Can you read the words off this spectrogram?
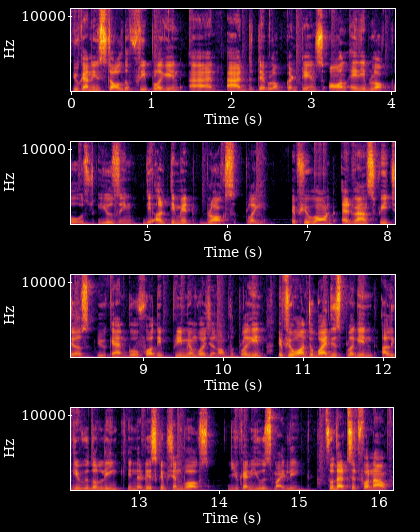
you can install the free plugin and add the table of contents on any blog post using the ultimate blocks plugin if you want advanced features, you can go for the premium version of the plugin. If you want to buy this plugin, I'll give you the link in the description box. You can use my link. So that's it for now.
